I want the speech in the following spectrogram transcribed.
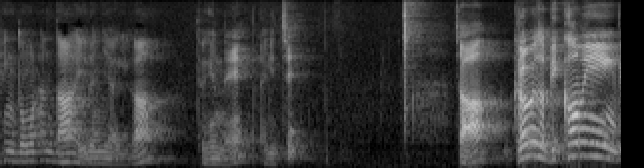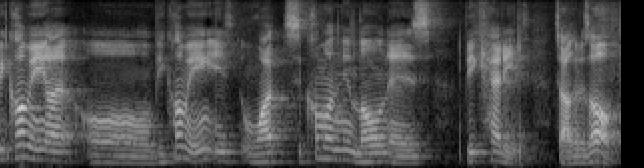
행동을 한다 이런 이야기가 되겠네. 알겠지? 자, 그러면서 becoming, becoming, 아, 어, becoming is what's commonly known as big-headed. 자, 그래서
